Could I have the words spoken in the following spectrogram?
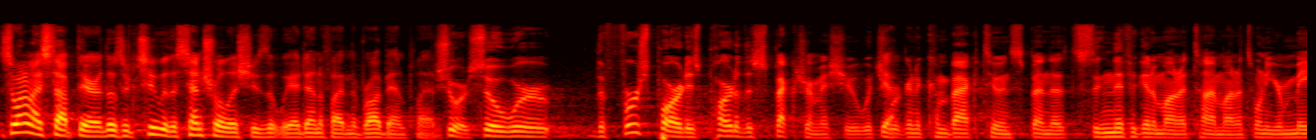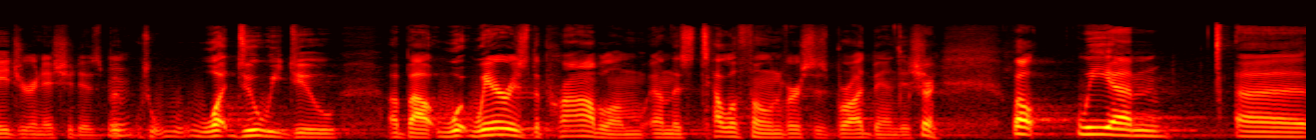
so why don't I stop there? Those are two of the central issues that we identified in the broadband plan. Sure. So we're the first part is part of the spectrum issue, which Yeah. we're going to come back to and spend a significant amount of time on. It's one of your major initiatives. But Mm-hmm. what do we do about wh- where is the problem on this telephone versus broadband issue? Sure. Well, we um, uh,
